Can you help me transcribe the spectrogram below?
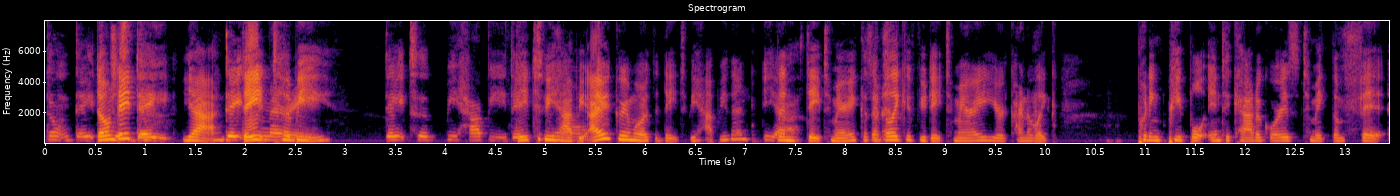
don't date Don't just date to- date yeah, Date to date to marry. be date to be happy date, to be you happy. I agree more with the date to be happy then yeah than date to marry because I feel like if you date to marry, you're kind of like putting people into categories to make them fit.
